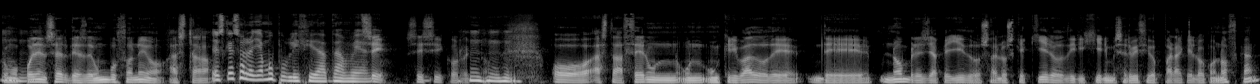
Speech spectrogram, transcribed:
como pueden ser desde un buzoneo hasta... Es que eso lo llamo publicidad también. Sí, sí, sí, correcto. O hasta hacer un, un- un cribado de, de nombres y apellidos a los que quiero dirigir mi servicio para que lo conozcan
